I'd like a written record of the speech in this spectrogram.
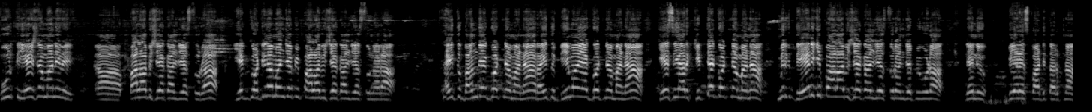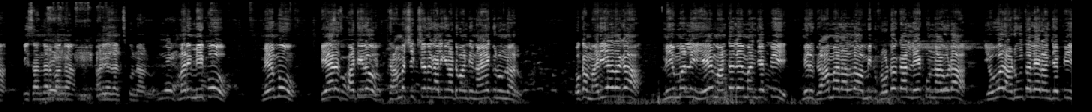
పూర్తి చేసినామని పాలాభిషేకాలు చేస్తురా? ఎగ్గొట్టినామని చెప్పి పాలాభిషేకాలు చేస్తున్నారా? రైతు బంద్ ఎగ్గొట్టినామనా? రైతు బీమా ఎగ్గొట్టినామనా? కేసీఆర్ కిట్ ఎగ్గొట్టినామనా? మీరు దేనికి పాలాభిషేకాలు చేస్తున్నారని చెప్పి కూడా నేను బీఆర్ఎస్ పార్టీ తరఫున ఈ సందర్భంగా అడగదలుచుకున్నాను. మరి మీకు మేము బీఆర్ఎస్ పార్టీలో క్రమశిక్షణ కలిగినటువంటి నాయకులు ఉన్నారు. ఒక మర్యాదగా మిమ్మల్ని ఏం అంటలేమని చెప్పి మీరు గ్రామాలలో మీకు ప్రోటోకాల్ లేకున్నా కూడా ఎవరు అడుగుతలేరని చెప్పి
